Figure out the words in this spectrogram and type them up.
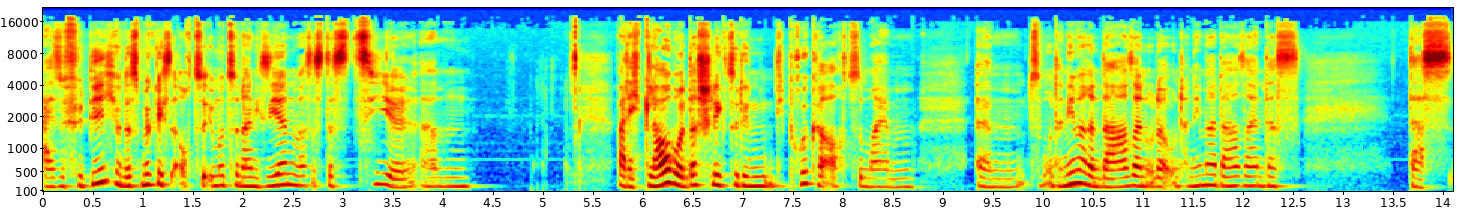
also für dich und das möglichst auch zu emotionalisieren, was ist das Ziel? Ähm, weil ich glaube, und das schlägt so den, die Brücke auch zu meinem, ähm, zum Unternehmerin-Dasein oder Unternehmerdasein, dass, dass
